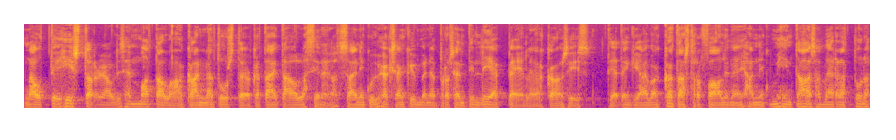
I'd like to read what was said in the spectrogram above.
nauttii historiallisen matalaa kannatusta, joka taitaa olla siinä jossain niin kuin 90 prosentin lieppeillä, joka on siis tietenkin aivan katastrofaalinen ihan niin kuin mihin tahansa verrattuna,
